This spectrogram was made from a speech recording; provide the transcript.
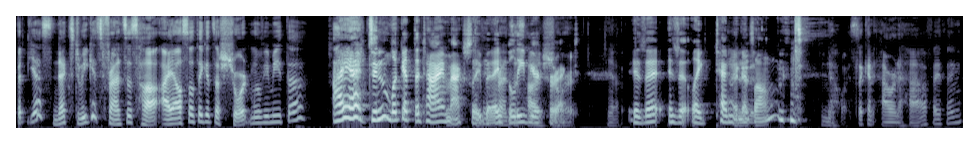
But yes, next week is Frances Ha. I also think it's a short movie, Mita. I uh, didn't look at the time actually, but I believe Ha you're correct. short. Yeah. Is it? Is it like ten minutes gotta- long? No, it's like an hour and a half, I think.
